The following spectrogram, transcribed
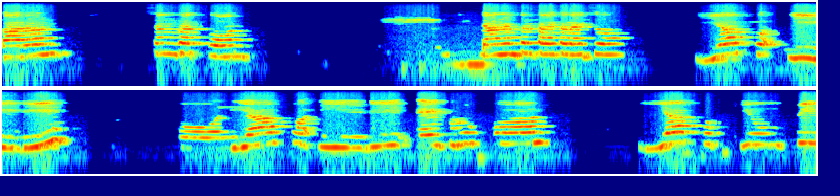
कारण संगत कोण त्यानंतर काय करायचं एफ ईडी कोण एफ ईडी एकरूप कोण एफ क्यू पी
